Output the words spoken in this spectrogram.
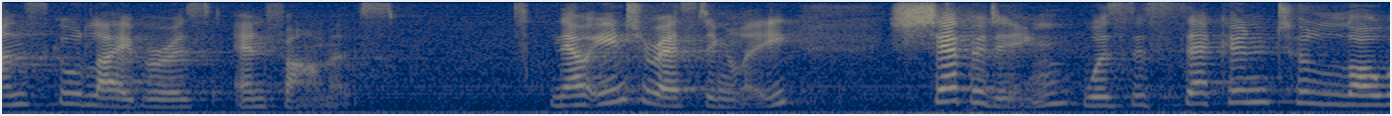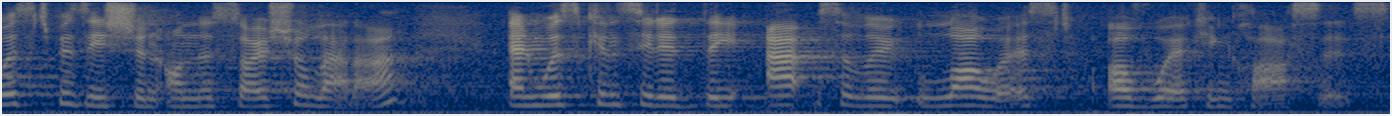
unskilled labourers and farmers. Now, interestingly, Shepherding was the second to lowest position on the social ladder and was considered the absolute lowest of working classes.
